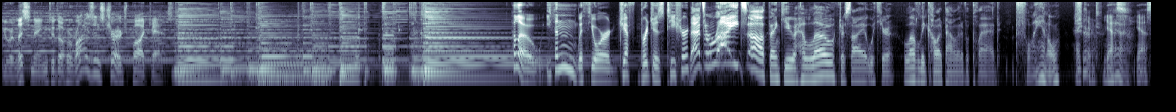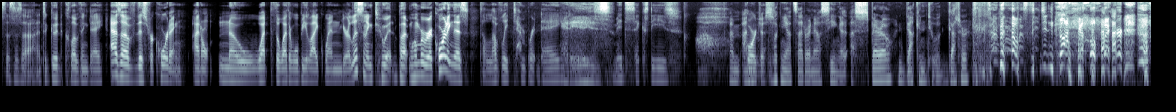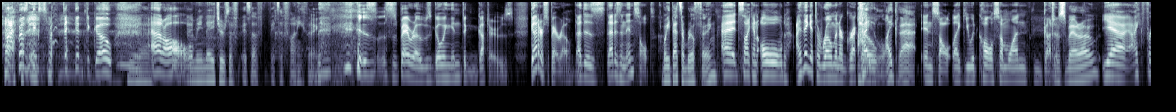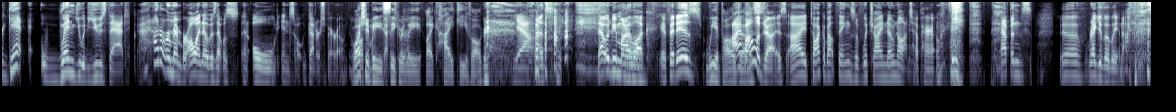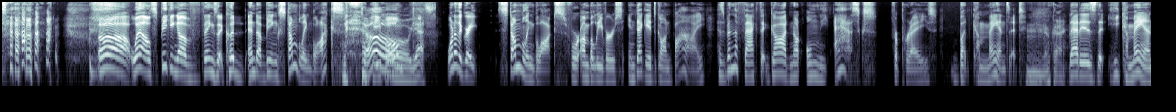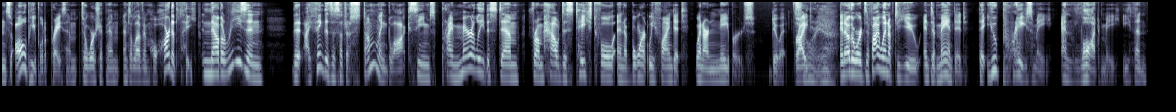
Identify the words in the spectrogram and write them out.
You are listening to the Horizons Church podcast. Hello, Ethan, with your Jeff Bridges t shirt. That's right. Oh, thank you. Hello, Josiah, with your lovely color palette of a plaid flannel Thank you. Yes, Yeah. yes, this is a it's a good clothing day. As of this recording, I don't know what the weather will be like when you're listening to it, but when we're recording this, it's a lovely temperate day, It is. mid 60s. I'm, I'm Gorgeous. looking outside right now, seeing a, a sparrow duck into a gutter. that was did not go where I was expecting it to go Yeah. at all. I mean, nature's a it's a it's a funny thing. is sparrows going into gutters. Gutter sparrow. That is that is an insult. Wait, that's a real thing. Uh, it's like an old. I think it's a Roman or Greco. I like that. insult. Like you would call someone. Gutter sparrow. Yeah, I forget when you would use that. I don't remember. All I know is that was an old insult. Gutter sparrow. You Why should be gutter sparrow. secretly like high key vulgar? Yeah, that's that would be my luck. If it is, we apologize. I apologize. I talk about things of which I know not. Apparently, happens uh, regularly enough. uh, well, speaking of things that could end up being stumbling blocks, Oh yes. one of the great stumbling blocks for unbelievers in decades gone by has been the fact that God not only asks for praise, but commands it. Mm, okay. That is, that he commands all people to praise him, to worship him, and to love him wholeheartedly. Now, the reason that I think this is such a stumbling block seems primarily to stem from how distasteful and abhorrent we find it when our neighbors do it, right? Sure, yeah. In other words, if I went up to you and demanded that you praise me and laud me, Ethan,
